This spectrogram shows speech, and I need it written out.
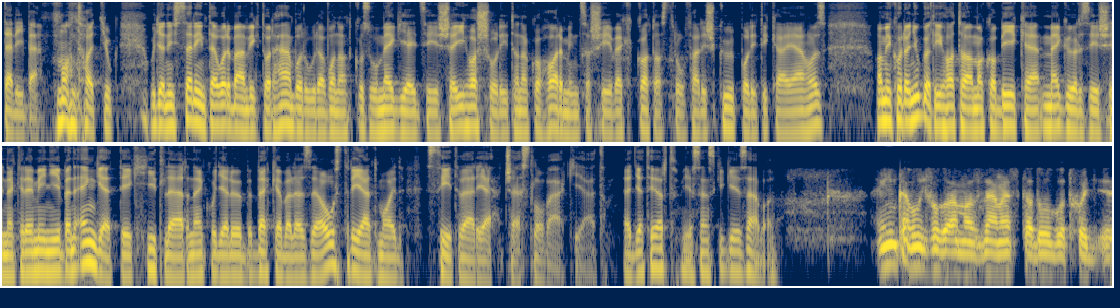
telibe, mondhatjuk. Ugyanis szerinte Orbán Viktor háborúra vonatkozó megjegyzései hasonlítanak a 30-as évek katasztrofális külpolitikájához, amikor a nyugati hatalmak a béke megőrzésének reményében engedték Hitlernek, hogy előbb bekebelezze Ausztriát, majd szétverje Csehszlovákiát. Egyetért Jeszenszki Gézával? Inkább úgy fogalmaznám ezt a dolgot, hogy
